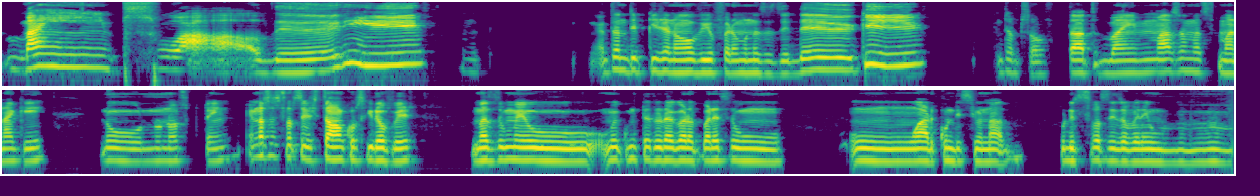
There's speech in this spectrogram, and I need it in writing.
Bem, pessoal daqui. Tanto tempo que já não ouvi o Feromonas a dizer daqui. Então, pessoal, está tudo bem? Mais uma semana aqui no, no nosso botem. Eu não sei se vocês estão a conseguir ouvir, mas o meu, o meu computador agora parece um, um ar-condicionado. Por isso, se vocês ouvirem um.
